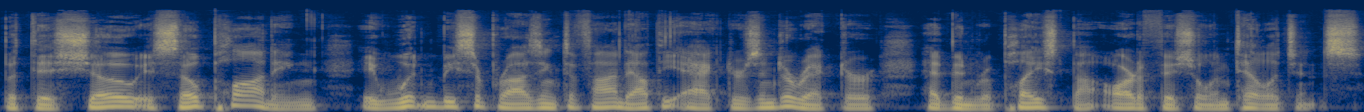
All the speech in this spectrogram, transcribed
But this show is so plotting, it wouldn't be surprising to find out the actors and director have been replaced by artificial intelligence.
